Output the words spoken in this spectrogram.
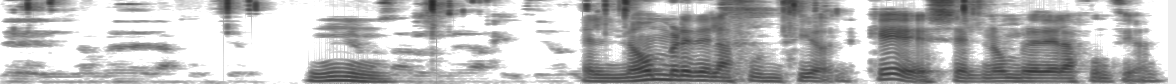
del nombre de la función. Mm. El nombre de la función. ¿Qué es el nombre de la función?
